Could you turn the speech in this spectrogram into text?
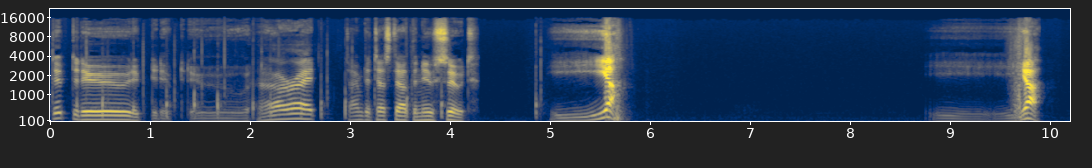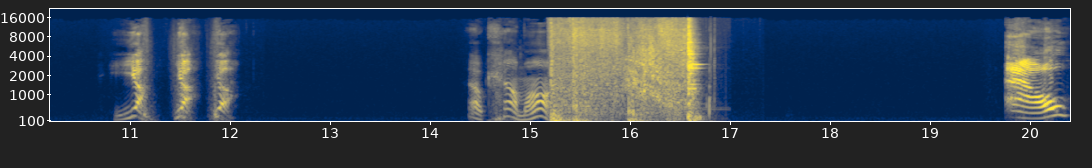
Do-do-do, do-do-do-do. All right, time to test out the new suit. Yeah. Yeah. Yeah, yeah, yeah. Oh, come on. Ow!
